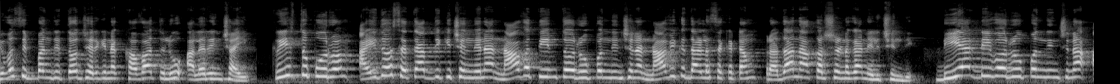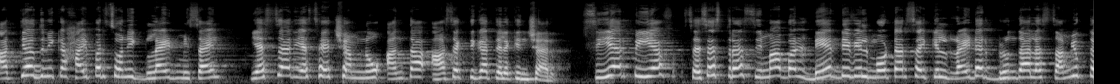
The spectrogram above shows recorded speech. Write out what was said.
యువ సిబ్బందితో జరిగిన కవాతులు అలరించాయి. క్రీస్తు పూర్వం ఐదో శతాబ్దికి చెందిన నావ థీమ్తో రూపొందించిన నావిక దళ శకటం ప్రధాన ఆకర్షణగా నిలిచింది. డిఆర్డిఓ రూపొందించిన అత్యాధునిక హైపర్సోనిక్ గ్లైడ్ మిసైల్ ఎస్ఆర్ఎస్హెచ్ఎంను అంతా ఆసక్తిగా తిలకించారు. CRPF Sashastra Seema Bal daredevil motorcycle rider బృందాల సంయుక్త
